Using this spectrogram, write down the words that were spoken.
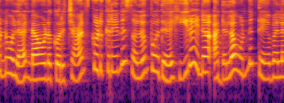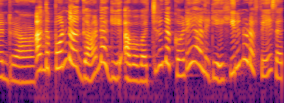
ஒண்ணும் இல்ல நான் உனக்கு ஒரு சான்ஸ் கொடுக்கறேன்னு சொல்லும் போது ஹீரோயினா அதெல்லாம் ஒண்ணும் தேவையில்லன்றா. அந்த பொண்ணு காண்டாகி அவ வச்சிருந்த கொடையாலேயே ஹீரோனோட ஃபேஸ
